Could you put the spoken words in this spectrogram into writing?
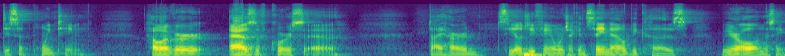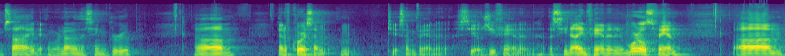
disappointing. However, as of course a diehard CLG fan, which I can say now because we are all on the same side and we're not in the same group, um, and of course I'm, a TSM fan, a CLG fan, and a C9 fan, and an Immortals fan. Um,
